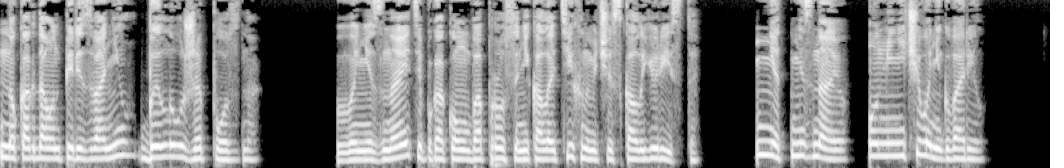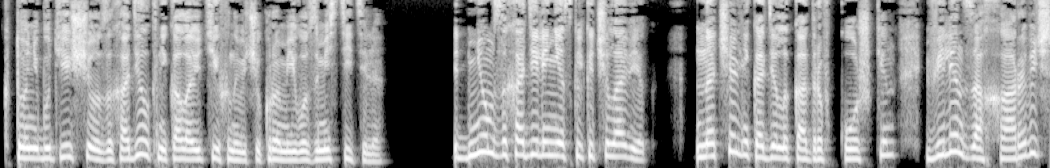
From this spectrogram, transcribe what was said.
Но когда он перезвонил, было уже поздно. «Вы не знаете, по какому вопросу Николай Тихонович искал юриста?» «Нет, не знаю. Он мне ничего не говорил». «Кто-нибудь еще заходил к Николаю Тихоновичу, кроме его заместителя?» Днем заходили несколько человек. Начальник отдела кадров Кошкин, Вилен Захарович,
